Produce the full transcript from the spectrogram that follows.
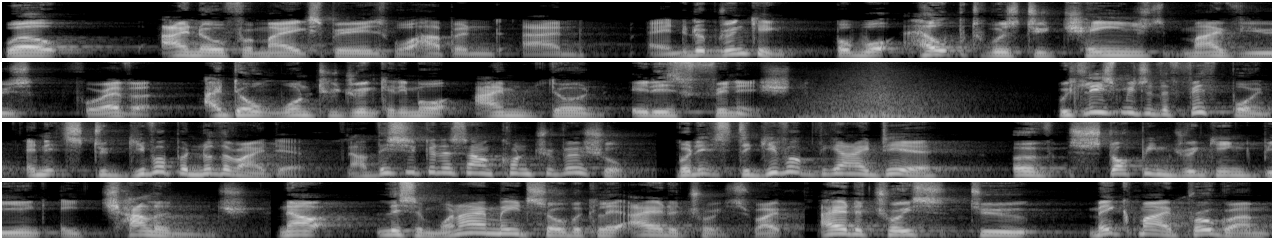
Well, I know from my experience what happened, and I ended up drinking. But what helped was to change my views forever. I don't want to drink anymore. I'm done. It is finished. Which leads me to the fifth point, and it's to give up another idea. Now, this is going to sound controversial, but it's to give up the idea of stopping drinking being a challenge. Now, listen, when I made Sober Clear, I had a choice, right? I had a choice to make my program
